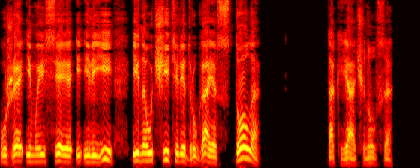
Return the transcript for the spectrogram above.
Уже и Моисея, и Ильи, И на учителе другая стола, так я очнулся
